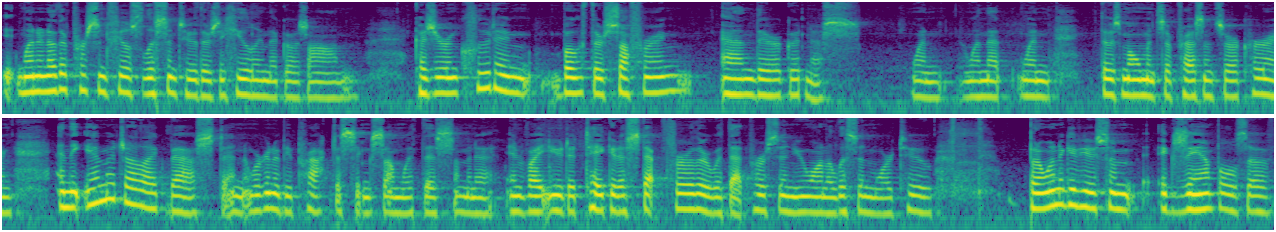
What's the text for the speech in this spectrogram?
it, when another person feels listened to, there's a healing that goes on because you're including both their suffering and their goodness when when that when those moments of presence are occurring. And the image I like best, and we're going to be practicing some with this. I'm going to invite you to take it a step further with that person you want to listen more to. But I want to give you some examples of,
